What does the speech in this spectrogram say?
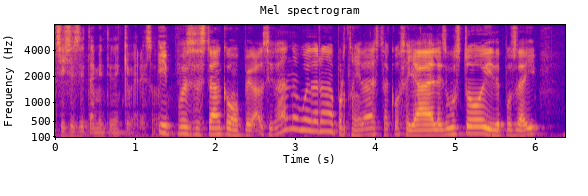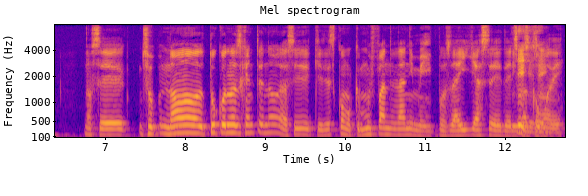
Sí, sí, sí, también tiene que ver eso. Y pues estaban como pegados y ah, no voy a dar una oportunidad a esta cosa. Ya les gustó y después de ahí, no sé, su- no, tú conoces gente, ¿no? Así que es como que muy fan del anime y pues de ahí ya se deriva Sí, sí, como sí. de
